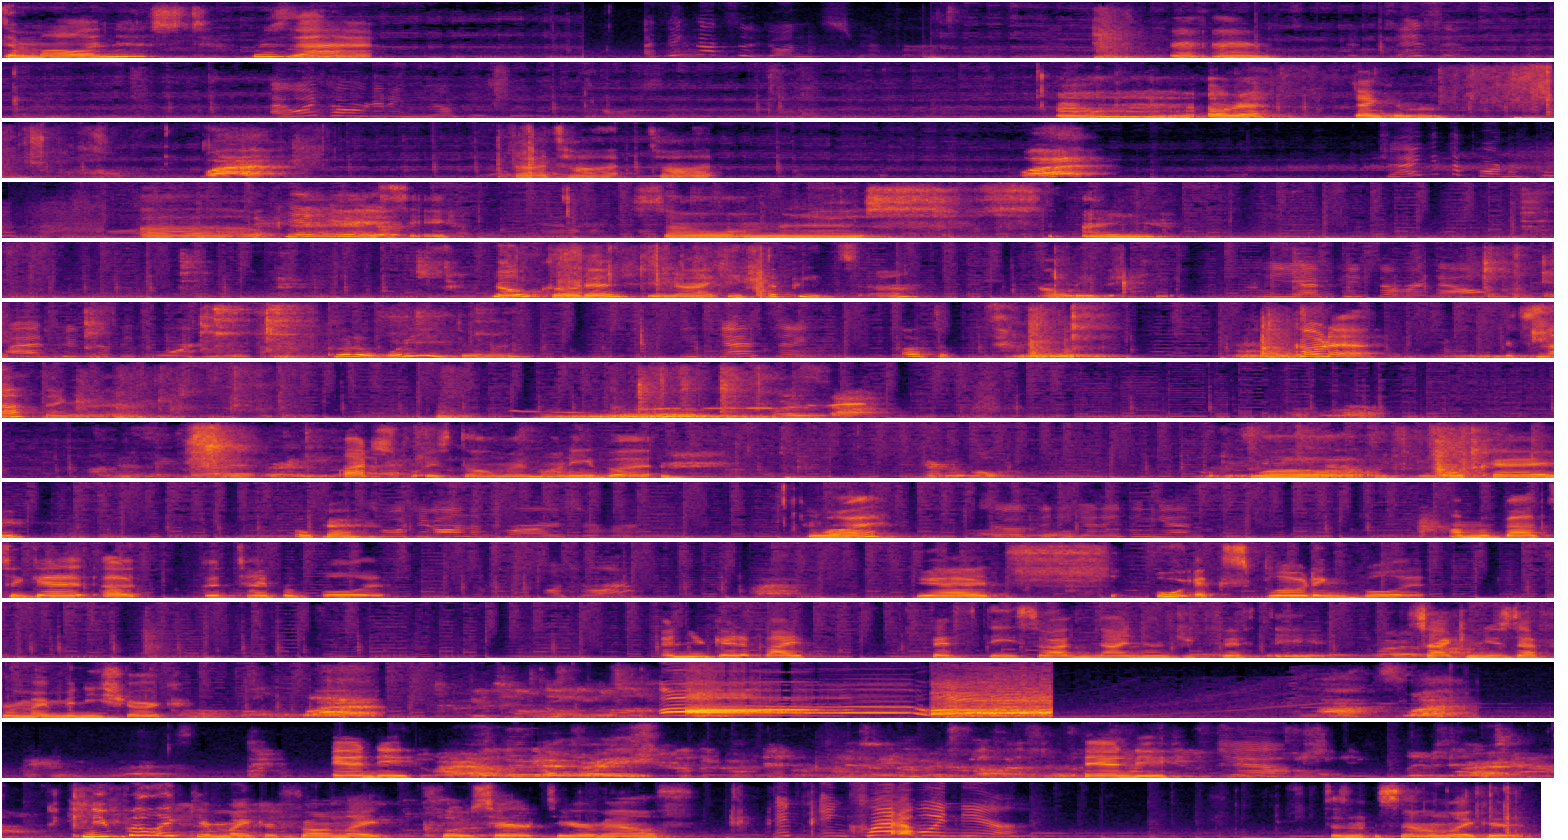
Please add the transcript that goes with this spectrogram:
Demolinist? Who's that? I think that's a gunsmither. Mm-mm. It isn't. I like how we're getting new on PC. Awesome. Ah, okay. Thank you, man. What? That's hot. It's hot. What? Should I get the particle effects mod? Ah, I can't okay. hear I see. So I'm gonna. s- I. No, Coda, do not eat the pizza. I'll leave it here. Hey, you had pizza right now? I had pizza before. Coda, what are you doing? He's dancing. Oh, it's a. Coda, it's nothing there. What is that? I'm gonna take care of this for you. Let's waste all my money, but Here, Google. whoa. Okay. Okay. So what you got on the Terraria server? What? So did you get anything yet? I'm about to get a good type of bullet. On Terraria? Yeah, it's ooh exploding bullet. And you get it by 50, so I have 950. So I can use that for my Minishark. What? Oh! Andy, Alright, I'll do it after Andy, Yeah. Can you put like your microphone like closer to your mouth? It's incredibly near. Doesn't sound like it.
